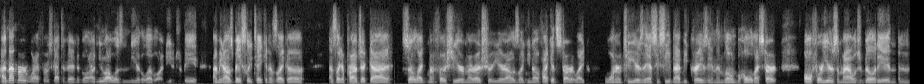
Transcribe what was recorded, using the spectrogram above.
I remember when I first got to Vanderbilt, I knew I wasn't near the level I needed to be. I mean, I was basically taken as like a as like a project guy. So like my first year, my redshirt year, I was like, you know, if I could start like one or two years in the SEC, that'd be crazy. And then lo and behold, I start all four years of my eligibility, and,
